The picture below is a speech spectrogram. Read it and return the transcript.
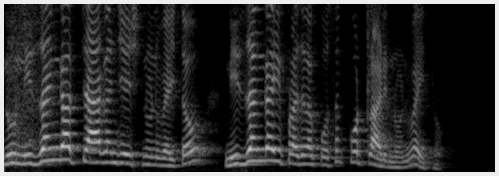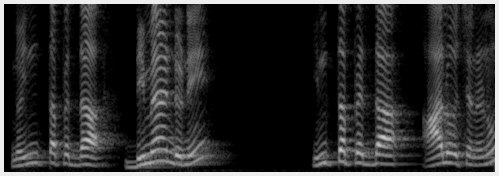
నువ్వు నిజంగా త్యాగం చేసినవి అవుతావు నిజంగా ఈ ప్రజల కోసం కొట్లాడినవి అవుతావు ఇంకా ఇంత పెద్ద డిమాండ్ని ఇంత పెద్ద ఆలోచనను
